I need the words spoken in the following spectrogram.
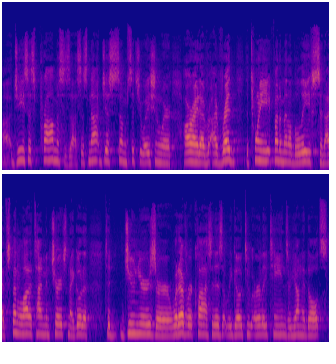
Uh, Jesus promises us. It's not just some situation where, all right, I've, I've read the 28 fundamental beliefs and I've spent a lot of time in church and I go to, to juniors or whatever class it is that we go to, early teens or young adults,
